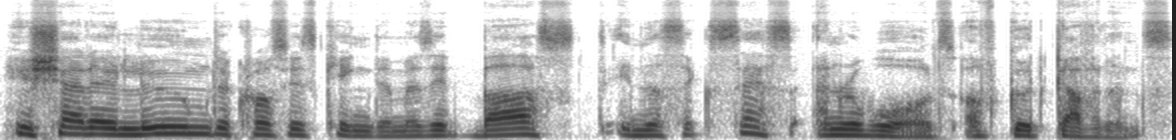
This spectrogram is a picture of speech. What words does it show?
his shadow loomed across his kingdom as it basked in the success and rewards of good governance,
